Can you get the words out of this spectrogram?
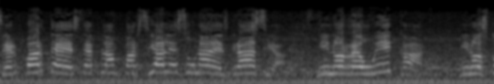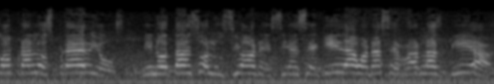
Ser parte de este plan parcial es una desgracia. Ni nos reubican, ni nos compran los predios, ni nos dan soluciones y enseguida van a cerrar las vías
